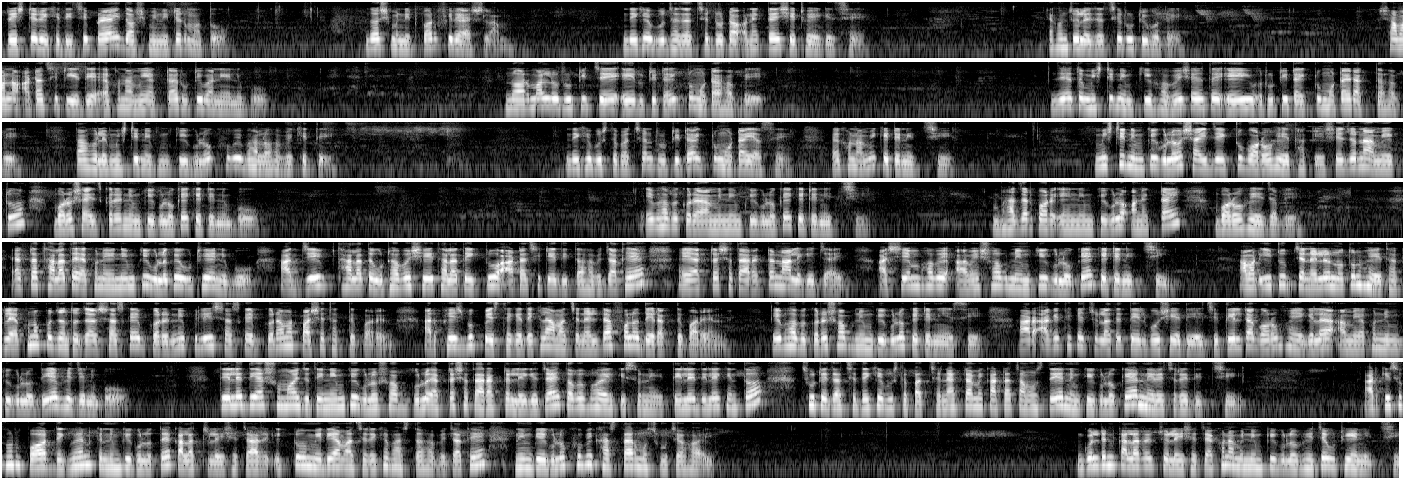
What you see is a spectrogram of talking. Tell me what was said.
রেস্টে রেখে দিচ্ছি প্রায় দশ মিনিটের মতো। দশ মিনিট পর ফিরে আসলাম। দেখে বোঝা যাচ্ছে ডোটা অনেকটাই সেট হয়ে গেছে। এখন চলে যাচ্ছি রুটি বলে। সামান্য আটা ছিটিয়ে দিয়ে এখন আমি একটা রুটি বানিয়ে নেব। নর্মাল রুটির চেয়ে এই রুটিটা একটু মোটা হবে। যেহেতু মিষ্টি নিমকি হবে, সেহেতু এই রুটিটা একটু মোটাই রাখতে হবে। তাহলে মিষ্টি নিমকিগুলো খুবই ভালো হবে খেতে। দেখে বুঝতে পারছেন, রুটিটা একটু মোটাই আছে। এখন আমি কেটে নিচ্ছি। মিষ্টি নিমকিগুলো সাইজে একটু বড় হয়ে থাকে, সেজন্য আমি একটু বড় সাইজ করে নিমকিগুলোকে কেটে নেব। এভাবে করে আমি নিমকিগুলোকে কেটে নিচ্ছি। ভাজার পর এই নিমকিগুলো অনেকটাই বড় হয়ে যাবে। একটা থালাতে এখন এই নিমকিগুলোকে উঠিয়ে নিব। আর যে থালাতে উঠাবো সেই থালাতে একটু আটা ছিটিয়ে দিতে হবে যাতে একটার সাথে আরেকটা না লেগে যায়। আর সেমভাবে আমি সব নিমকিগুলোকে কেটে নিচ্ছি। আমার ইউটিউব চ্যানেলে নতুন হয়ে থাকলে এখনও পর্যন্ত যারা সাবস্ক্রাইব করেননি, প্লিজ সাবস্ক্রাইব করে আমার পাশে থাকতে পারেন। আর ফেসবুক পেজ থেকে দেখলে আমার চ্যানেলটা ফলো দিয়ে রাখতে পারেন। এভাবে করে সব নিমকিগুলো কেটে নিয়েছি। আর আগে থেকে চুলাতে তেল বসিয়ে দিয়েছি। তেলটা গরম হয়ে গেলে আমি এখন নিমকিগুলো দিয়ে ভেজে নিব। তেলে দেওয়ার সময় যদি নিমকিগুলো সবগুলো একটার সাথে আর একটা লেগে যায়, তবে ভয়ের কিছু নেই। তেলে দিলে কিন্তু ছুটে যাচ্ছে দেখে বুঝতে পারছেন। একটা আমি কাটা চামচ দিয়ে নিমকিগুলোকে নেড়ে চেড়ে দিচ্ছি। আর কিছুক্ষণ পর দেখবেন নিমকিগুলোতে কালার চলে এসেছে। আর একটু মিডিয়াম আঁচে রেখে ভাজতে হবে যাতে নিমকিগুলো খুবই খাস্তা আর মুচমুচে হয়। গোল্ডেন কালারে চলে এসেছে। এখন আমি নিমকিগুলো ভেজে উঠিয়ে নিচ্ছি।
